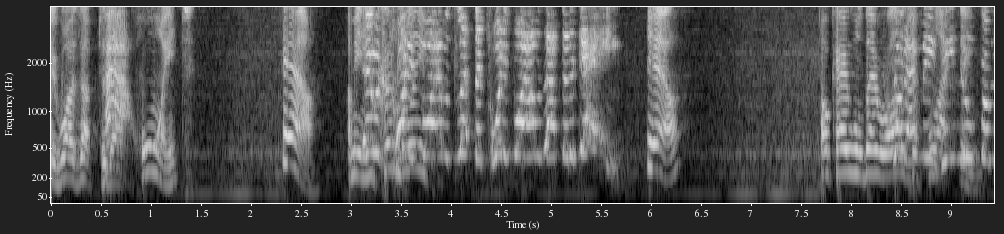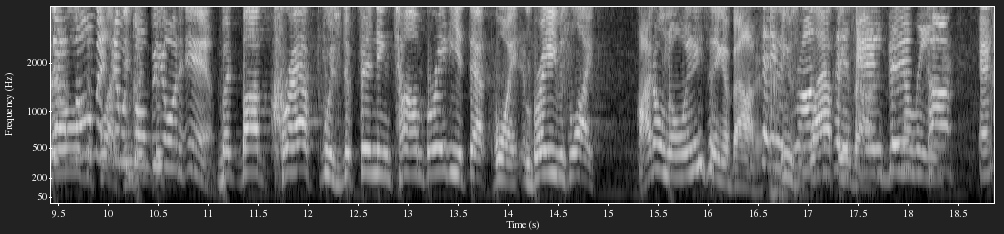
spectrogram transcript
he was up to that point. Yeah. I mean, It he was 24. believe- It was less than 24 hours after the game. Yeah. Okay, well, they were So all So that means he knew from They were that all moment it was gonna be on him. But Bob Kraft was defending Tom Brady at that point, and Brady was like, I don't know anything about He it. said he was was wrong to put laughing his about faith it. And in the then. Tom and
